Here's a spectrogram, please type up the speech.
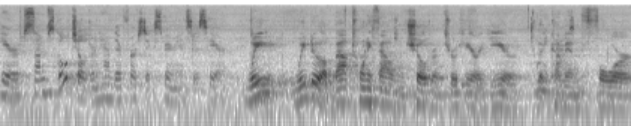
here. Some school children have their first experiences here. We, we do about twenty thousand children through here a year that come in for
